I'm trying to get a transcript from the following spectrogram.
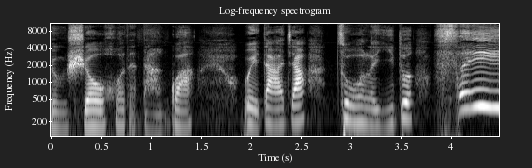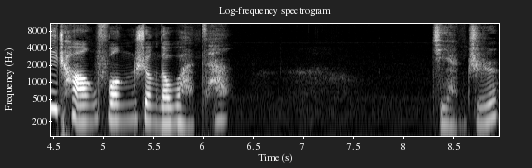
用收获的南瓜为大家做了一顿非常丰盛的晚餐，简直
